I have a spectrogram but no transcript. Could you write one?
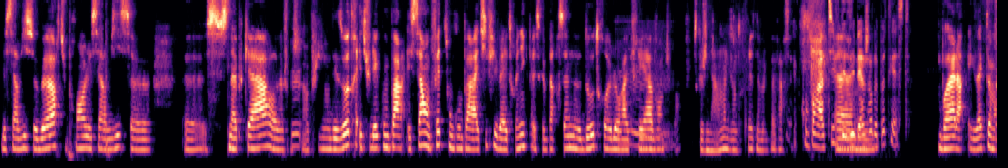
le service Uber, tu prends le service euh, Snapcar, euh, je me mm. souviens plus nom des autres, et tu les compares. Et ça, en fait, ton comparatif, il va être unique parce que personne d'autre l'aura créé mm. avant, tu vois. Parce que généralement, les entreprises ne veulent pas faire ça. Comparatif des euh, hébergeurs de podcast. Voilà, exactement.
